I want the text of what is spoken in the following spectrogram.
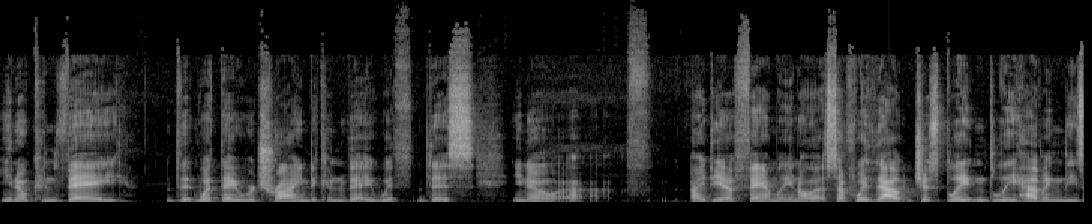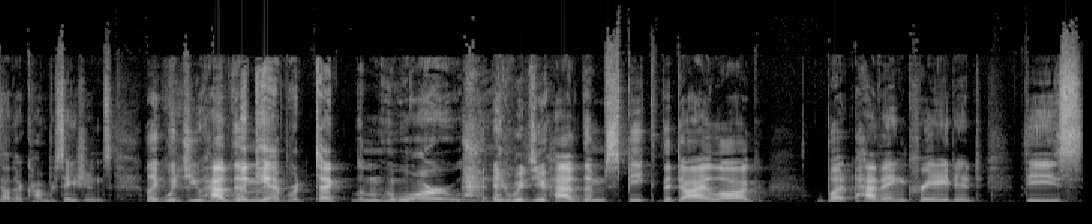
you know convey th- what they were trying to convey with this you know uh, idea of family and all that stuff without just blatantly having these other conversations like would you have them we can't protect them. Who are we? would you have them speak the dialogue but having created these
